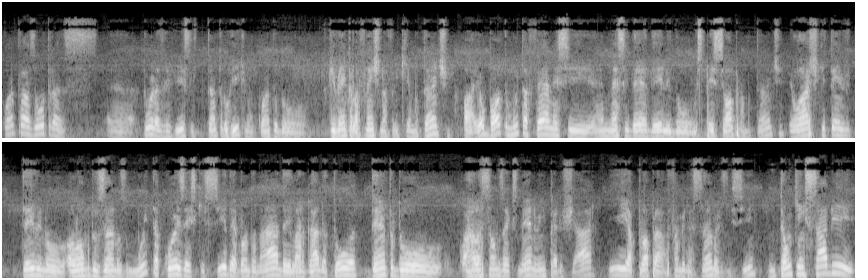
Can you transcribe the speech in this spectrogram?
quanto às outras é, revistas, tanto do Hickman quanto do que vem pela frente na franquia Mutante, ah, eu boto muita fé nesse, nessa ideia dele do Space Opera Mutante. Eu acho que tem, teve no, ao longo dos anos muita coisa esquecida, abandonada e largada à toa dentro do a relação dos X-Men, o Império Shi'ar e a própria família Summers em si. Então, quem sabe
